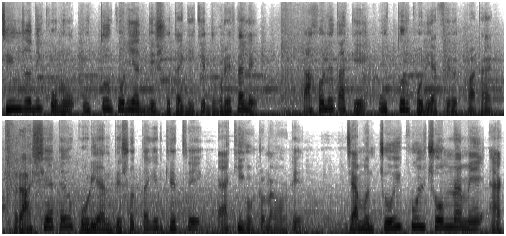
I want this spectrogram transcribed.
চীন যদি কোনো উত্তর কোরিয়ার দেশত্যাগীকে ধরে ফেলে, তাহলে তাকে উত্তর কোরিয়া ফেরত পাঠায়। রাশিয়াতেও কোরিয়ান দেশত্যাগীর ক্ষেত্রে একই ঘটনা ঘটে। যেমন চৈকুল চোম নামে এক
